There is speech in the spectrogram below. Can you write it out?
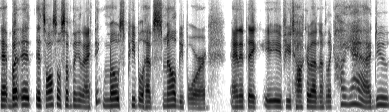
Uh, but it, it's also something that I think most people have smelled before, and if they if you talk about enough, like, oh yeah, I do,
